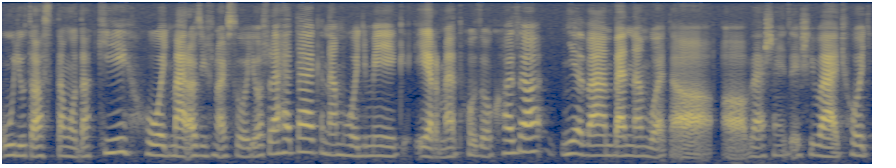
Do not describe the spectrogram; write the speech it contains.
úgy utaztam oda ki, hogy már az is nagy szó, hogy ott lehetek, nem, hogy még érmet hozok haza. Nyilván bennem volt a, a versenyzési vágy, hogy,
